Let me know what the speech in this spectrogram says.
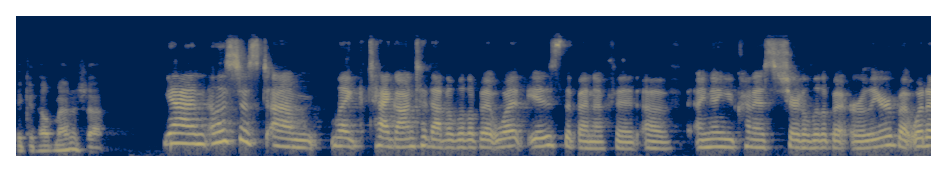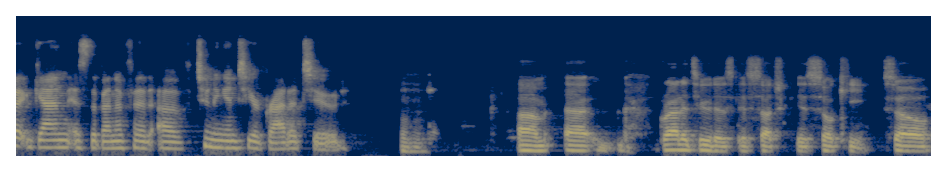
it can help manage that. Yeah, and let's just um, like tag on to that a little bit. What is the benefit of? I know you kind of shared a little bit earlier, but what again is the benefit of tuning into your gratitude? Mm-hmm. Um, uh, gratitude is is such is so key. So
